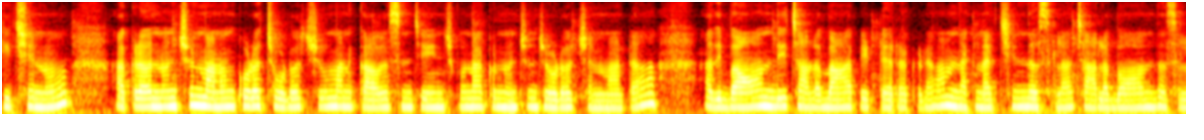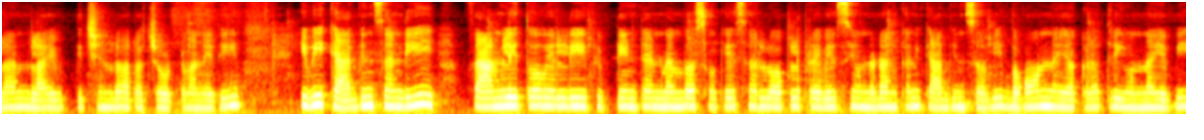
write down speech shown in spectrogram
కిచెన్. అక్కడ నుంచి మనం కూడా చూడవచ్చు మనకు కావాల్సిన చేయించుకుని అక్కడ నుంచి చూడవచ్చు అనమాట అది బాగుంది. చాలా బాగా పెట్టారు అక్కడ. నాకు నచ్చింది అసలు. చాలా బాగుంది అసలు లైవ్ కిచెన్లో అలా చూడటం అనేది. ఇవి క్యాబిన్స్ అండి. ఫ్యామిలీతో వెళ్ళి ఫిఫ్టీన్ టెన్ మెంబర్స్ ఒకేసారి లోపల ప్రైవేసీ ఉండడానికని క్యాబిన్స్ అవి బాగున్నాయి అక్కడ. త్రీ ఉన్నాయి అవి.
